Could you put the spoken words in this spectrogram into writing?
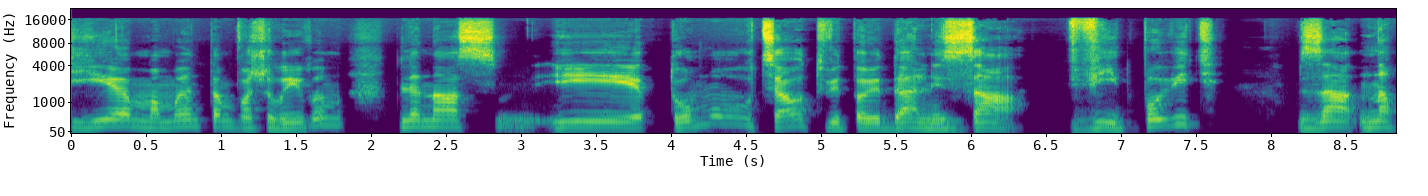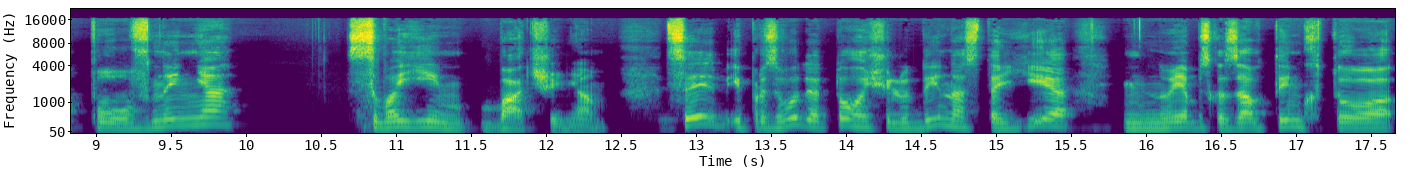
є моментом важливим для нас, і тому ця от відповідальність за відповідь, за наповнення своїм баченням. Це і призводить до того, що людина стає, ну я би сказав, тим, хто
